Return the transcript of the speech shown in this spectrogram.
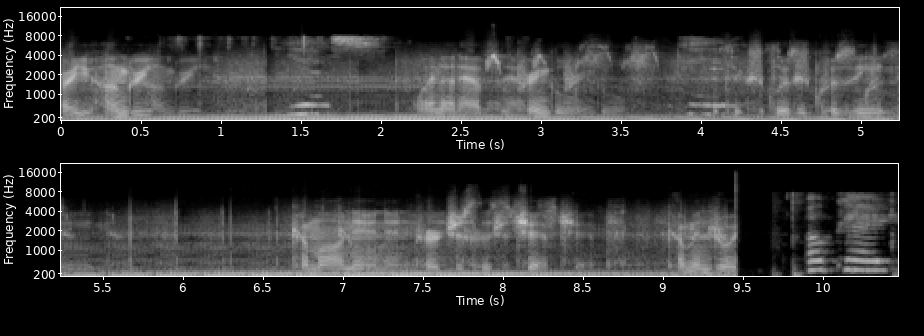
Are you hungry? Yes. Why not have some Pringles? It's exclusive exquisite cuisine. Come on in and purchase this chip. Come enjoy. Okay.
